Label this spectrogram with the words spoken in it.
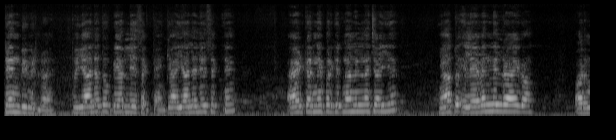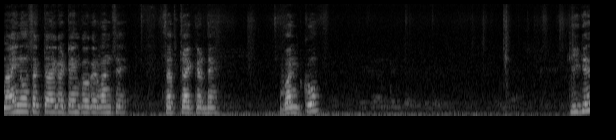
टेन भी मिल रहा है। तो ये वाला तो पेयर ले सकते हैं। क्या ये वाला ले सकते हैं? ऐड करने पर कितना मिलना चाहिए? यहाँ तो एलेवन मिल रहा है और नाइन हो सकता है टेन को अगर वन से। सब्सट्रैक्ट कर दें। वन को। ठीक है?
